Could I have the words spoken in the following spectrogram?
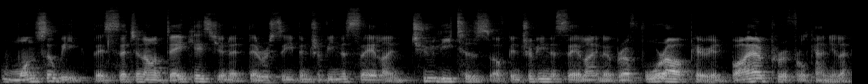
once a week they sit in our day case unit they receive intravenous saline 2 liters of intravenous saline over a 4 hour period via peripheral cannula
